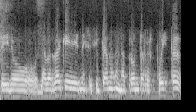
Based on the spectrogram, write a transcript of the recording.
Pero la verdad que necesitamos una pronta respuesta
